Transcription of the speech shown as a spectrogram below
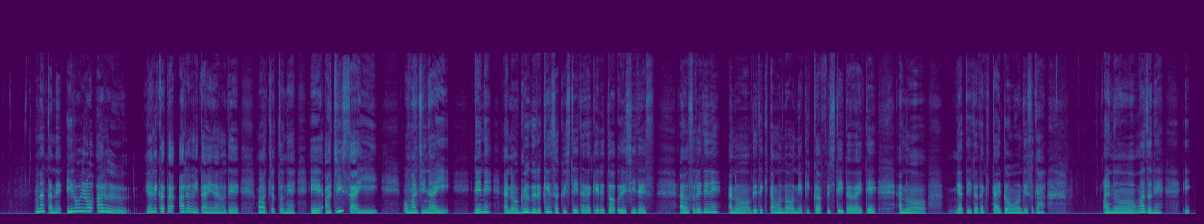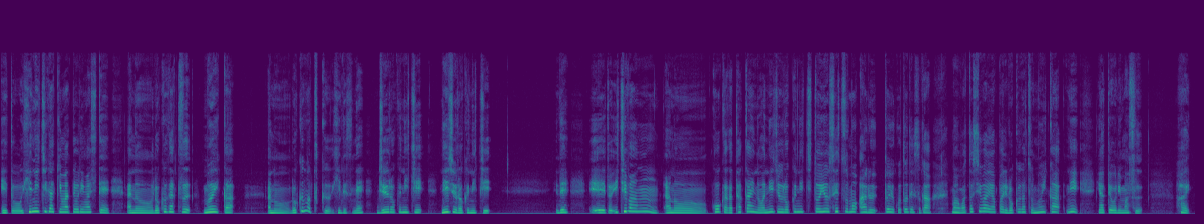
なんかね、いろいろある、やり方あるみたいなので、まあちょっとね、えー、アジサイ、おまじないでね、あの、Google 検索していただけると嬉しいです。あの、それでね、あの、出てきたものをね、ピックアップしていただいて、あの、やっていただきたいと思うんですが、あのー、まずね、えっ、ー、と、日にちが決まっておりまして、あのー、6月6日、あの6のつく日ですね。16日、26日。で、えっ、と、一番、あの効果が高いのは26日という説もあるということですが、まあ私はやっぱり6月6日にやっております。はい。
